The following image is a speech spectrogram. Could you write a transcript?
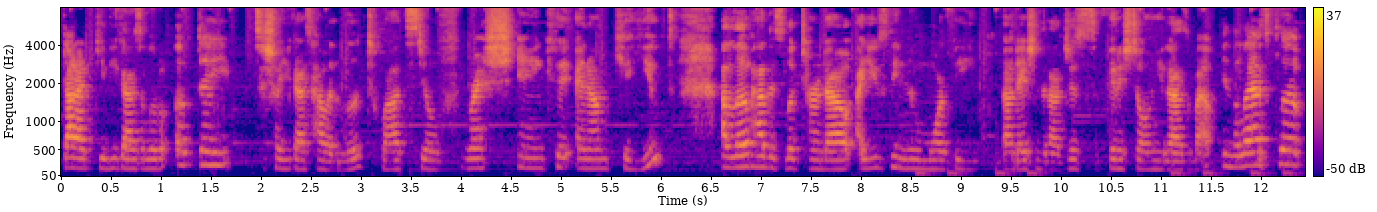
Thought I'd give you guys a little update to show you guys how it looked while it's still fresh and and I'm cute. I love how this look turned out. I used the new Morphe foundation that I just finished telling you guys about in the last clip.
